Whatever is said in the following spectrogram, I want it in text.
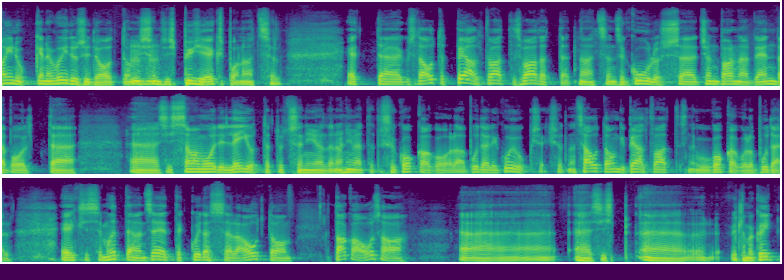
ainukene võidusõiduauto, mis mm -hmm. on siis püsieksponaat seal et äh, kui seda autot pealt vaates vaadata, et noh, et see on see kuulus äh, John Barnardi enda poolt äh, siis samamoodi leiutatud see nii-öelda noh, nimetatakse Coca-Cola pudeli kujuks, eks ju, et noh, see auto ongi pealtvaates nagu Coca-Cola pudel. ehk siis see mõte on see, et, et kuidas selle auto tagaosa äh, siis äh, ütleme kõik,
